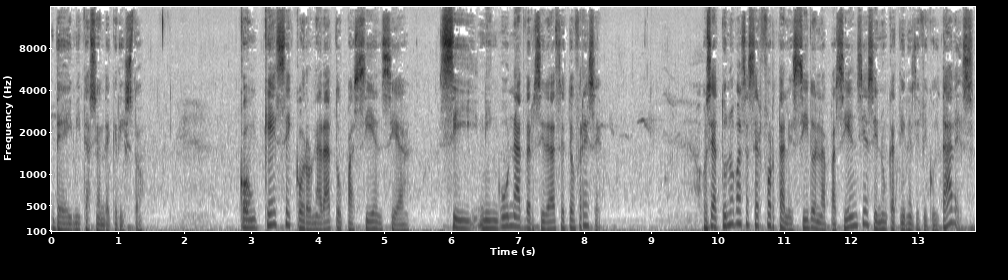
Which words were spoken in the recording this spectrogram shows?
de imitación de Cristo. ¿Con qué se coronará tu paciencia si ninguna adversidad se te ofrece? O sea, tú no vas a ser fortalecido en la paciencia si nunca tienes dificultades.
